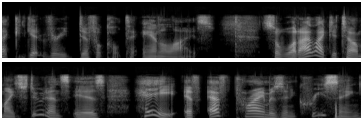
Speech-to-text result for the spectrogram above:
that can get very difficult to analyze. So what I like to tell my students is, hey, if f prime is increasing,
